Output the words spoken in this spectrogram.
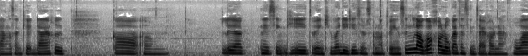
ดังสังเกตได้คือ ก็เลือกในสิ่งที่ตัวเองคิดว่าดีที่สุดสำหรับตัวเอง ซึ่งเราก็เคารพการตัดสินใจเขานะ เพราะว่า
